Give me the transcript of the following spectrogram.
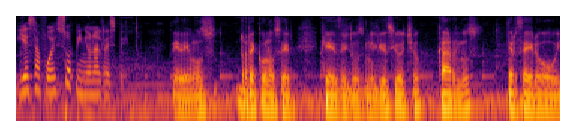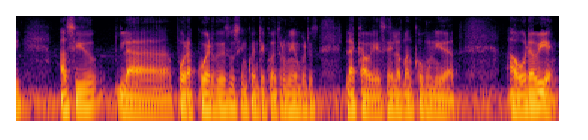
y esta fue su opinión al respecto. Debemos reconocer que desde el 2018 Carlos III hoy ha sido, la, por acuerdo de sus 54 miembros, la cabeza de la mancomunidad. Ahora bien,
